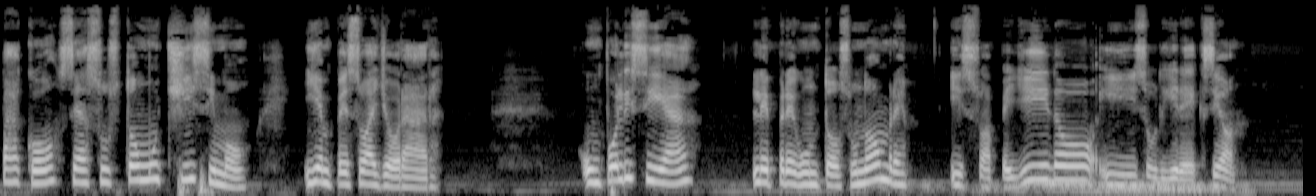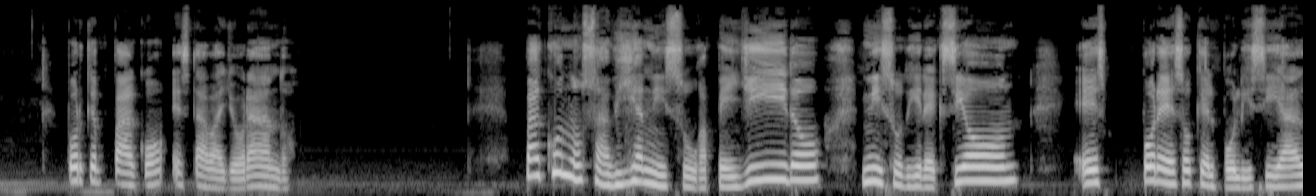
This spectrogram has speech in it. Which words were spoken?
Paco se asustó muchísimo y empezó a llorar. Un policía le preguntó su nombre y su apellido y su dirección porque Paco estaba llorando. Paco no sabía ni su apellido, ni su dirección. Es por eso que el policía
